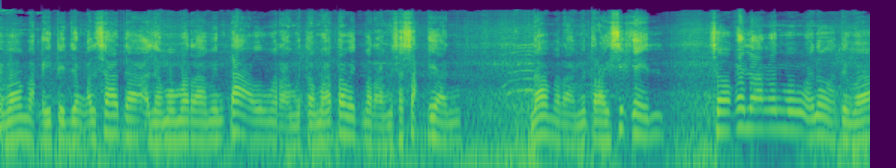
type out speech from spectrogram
ba, makitid yung kalsada, alam mo maraming tao, maraming tumatawid, maraming sasakyan, na maraming tricycle. So, kailangan mong ano, di ba?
